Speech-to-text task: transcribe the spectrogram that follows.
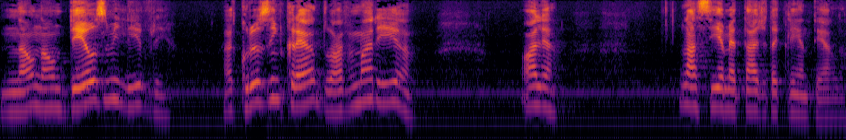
Não, não, Deus me livre. A cruz incrédulo, Ave Maria. Olha, lacia metade da clientela.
